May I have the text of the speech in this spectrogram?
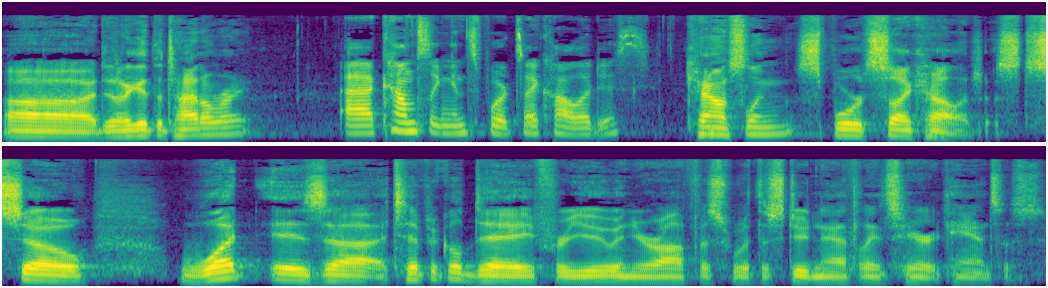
Uh, did I get the title right? Uh, counseling and sports psychologist. Counseling, sports psychologist. So, what is a typical day for you in your office with the student athletes here at Kansas?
